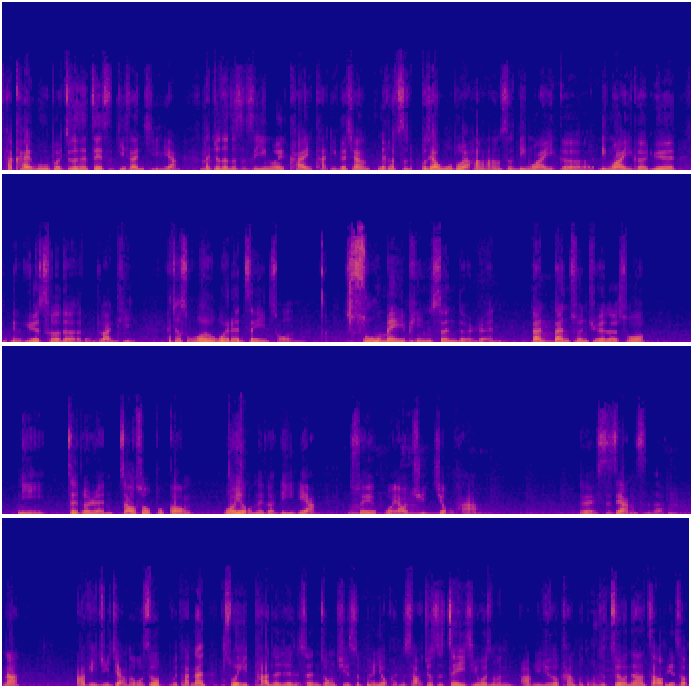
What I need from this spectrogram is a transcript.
他开 Uber，就是跟这次第三集一样，他就真的只是因为开他一个像那个是不是叫 Uber，他好像是另外一个另外一个约那个约车的软体，他就是为为了这种素昧平生的人，但单纯觉得说你这个人遭受不公，我有那个力量，所以我要去救他，对，是这样子的，那。RPG 讲的，我是说补他，那所以他的人生中其实朋友很少。就是这一集为什么 RPG 说看不懂，就最后那张照片的时候，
